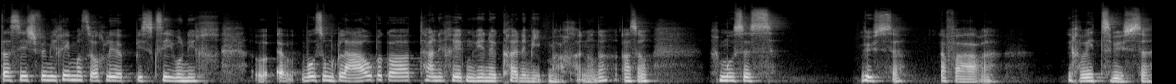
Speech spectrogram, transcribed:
das ist für mich immer so ein etwas wo ich, äh, wo es um Glauben geht, habe ich irgendwie nicht können mitmachen, oder? Also ich muss es wissen, erfahren. Ich will es wissen.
